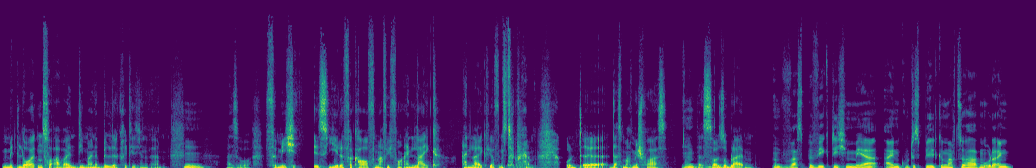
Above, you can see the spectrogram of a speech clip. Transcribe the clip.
mit Leuten zu arbeiten, die meine Bilder kritisieren werden? Hm. Also für mich ist jeder Verkauf nach wie vor ein Like. Ein Like wie auf Instagram. Und äh, das macht mir Spaß. Und das soll so bleiben. Und was bewegt dich mehr, ein gutes Bild gemacht zu haben oder ein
